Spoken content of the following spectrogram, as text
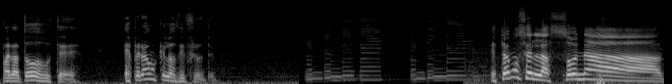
para todos ustedes. Esperamos que los disfruten. Estamos en la zona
